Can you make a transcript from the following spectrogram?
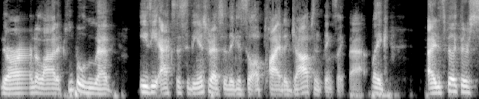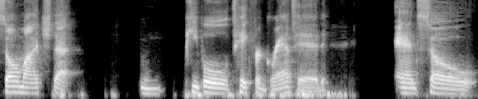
there aren't a lot of people who have easy access to the internet so they can still apply to jobs and things like that. Like, I just feel like there's so much that people take for granted. And so,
